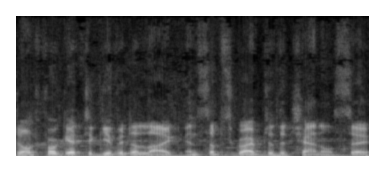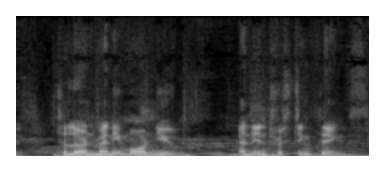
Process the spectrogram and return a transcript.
don't forget to give it a like and subscribe to the channel so, to learn many more new and interesting things.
